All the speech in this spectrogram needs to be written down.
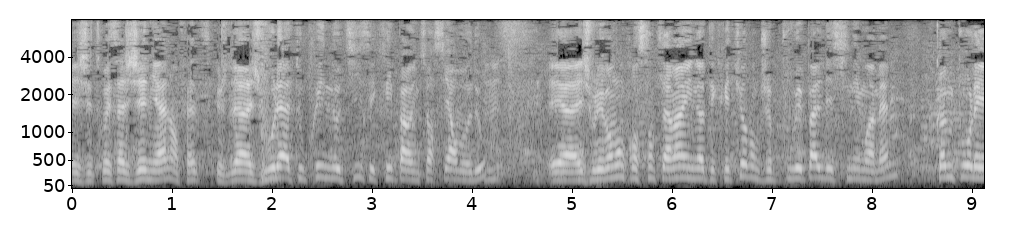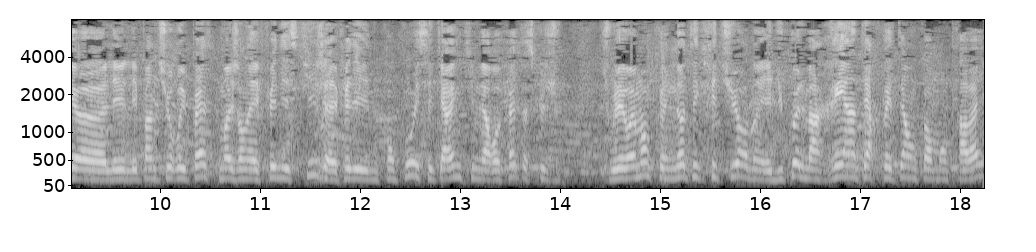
Et j'ai trouvé ça génial en fait, parce que je, je, voulais à tout prix une notice écrite par une sorcière vaudou. Et euh, je voulais vraiment qu'on sente la main une note écriture, donc je ne pouvais pas le dessiner moi-même. Comme pour les, euh, les, les, peintures rupestres, moi j'en avais fait une esquisse, j'avais fait des, une compo et c'est Karine qui me l'a refaite parce que je, je voulais vraiment qu'une note écriture, et du coup elle m'a réinterprété encore mon travail.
